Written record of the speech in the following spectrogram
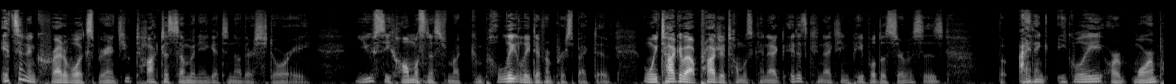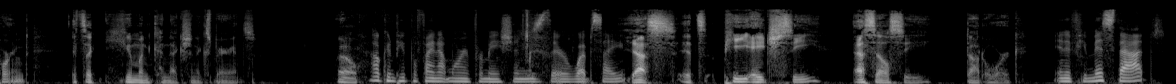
It's an incredible experience. You talk to somebody and get to know their story. You see homelessness from a completely different perspective. When we talk about Project Homeless Connect, it is connecting people to services. But I think equally or more important, it's a human connection experience. Oh, How can people find out more information? Is their website? Yes, it's phcslc.org. And if you miss that,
